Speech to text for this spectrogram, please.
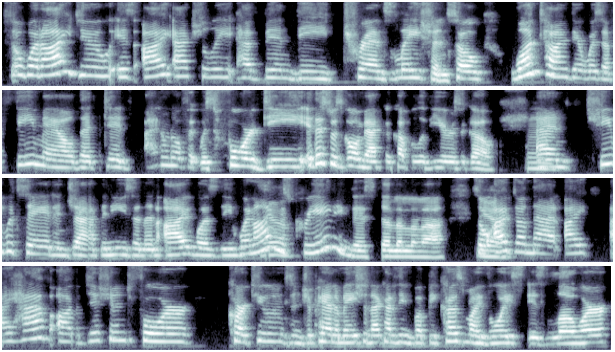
So what I do is I actually have been the translation. So one time there was a female that did I don't know if it was 4D. This was going back a couple of years ago. Mm. And she would say it in Japanese and then I was the when I yeah. was creating this la la la. So yeah. I've done that. I I have auditioned for cartoons and Japanimation that kind of thing but because my voice is lower,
